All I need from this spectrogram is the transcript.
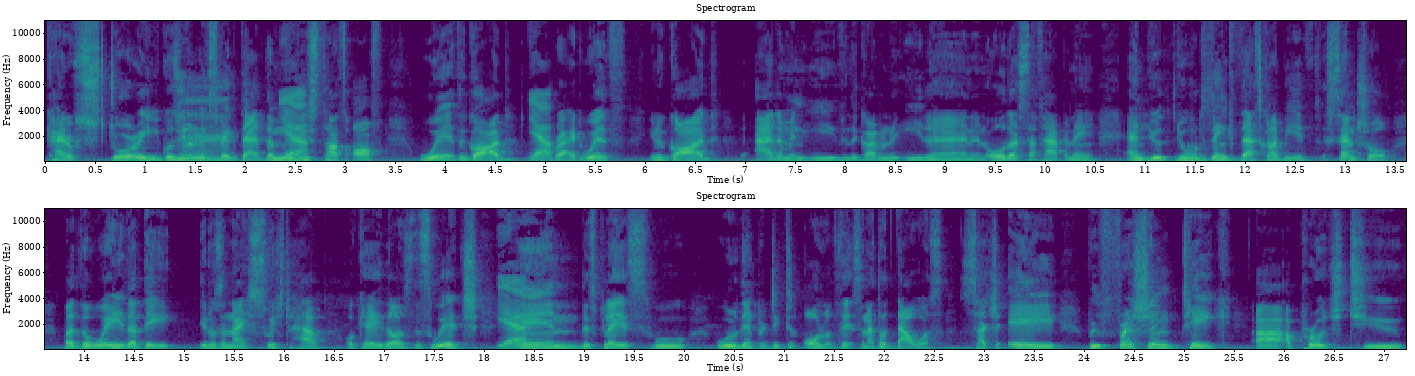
kind of story, because you don't mm-hmm. expect that. The movie Yeah. starts off with God, Yeah. right? With, you know, God, Adam and Eve in the Garden of Eden and all that stuff happening. And you you would think that's going to be central, but the way that they, it was a nice switch to have, okay, there was this witch Yeah. in this place who who then predicted all of this, and I thought that was such a refreshing take uh, approach to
